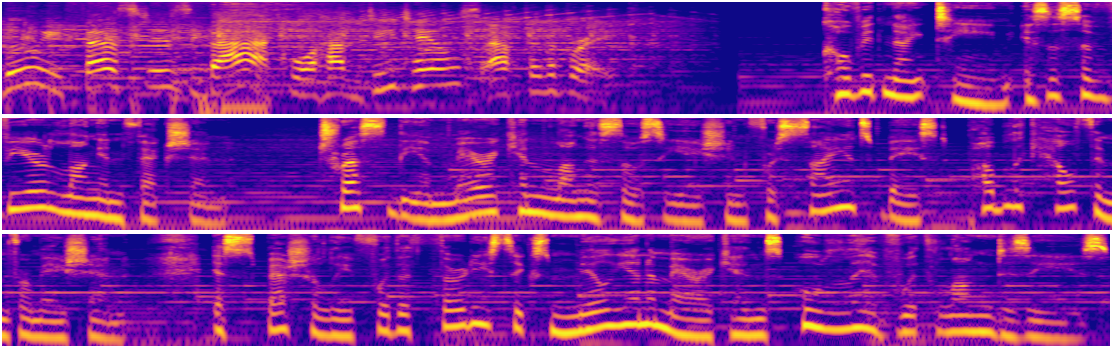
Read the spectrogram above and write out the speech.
Bowie Fest is back. We'll have details after the break. COVID 19 is a severe lung infection Trust the American Lung Association for science based public health information, especially for the 36 million Americans who live with lung disease.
